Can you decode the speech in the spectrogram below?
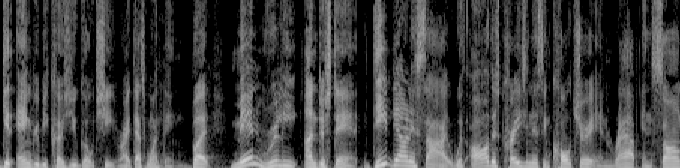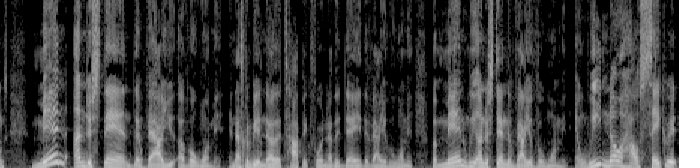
get angry because you go cheat, right? That's one thing. But men really understand deep down inside with all this craziness and culture and rap and songs, men understand the value of a woman. And that's going to be another topic for another day, the value of a woman. But men, we understand the value of a woman. And we know how sacred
